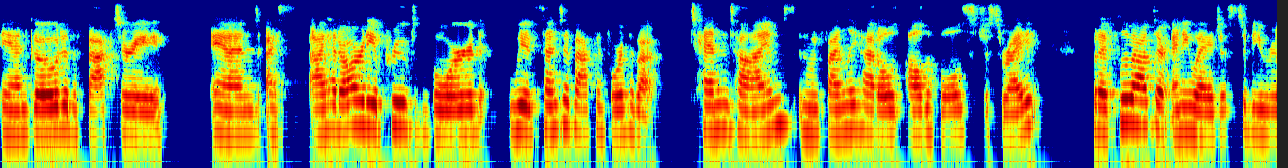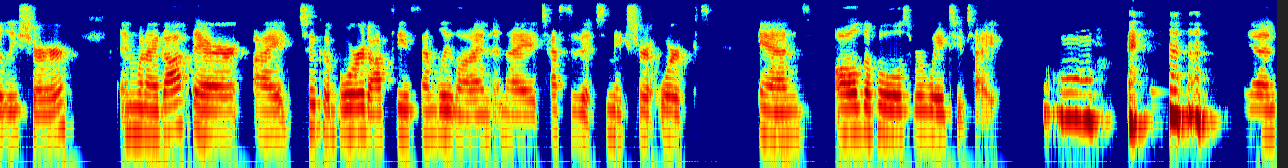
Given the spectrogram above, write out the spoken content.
and go to the factory, and I I had already approved the board. We had sent it back and forth about ten times, and we finally had all all the holes just right. But I flew out there anyway just to be really sure and when I got there, I took a board off the assembly line and I tested it to make sure it worked. And all the holes were way too tight. Oh. and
